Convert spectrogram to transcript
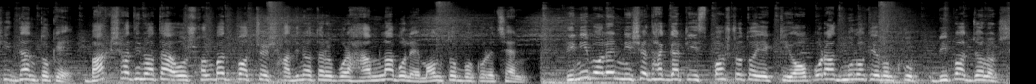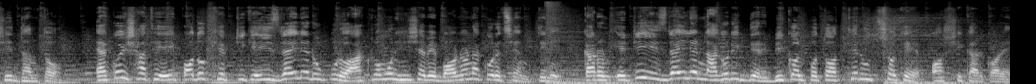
সিদ্ধান্তকে বাক স্বাধীনতা ও সংবাদপত্রের স্বাধীনতার উপর হামলা বলে মন্তব্য করেছেন। তিনি বলেন, নিষেধাজ্ঞাটি স্পষ্টত একটি অপরাধমূলক এবং খুব বিপজ্জনক সিদ্ধান্ত। একই সাথে এই পদক্ষেপটিকে ইসরায়েলের উপরও আক্রমণ হিসেবে বর্ণনা করেছেন তিনি, কারণ এটি ইসরায়েলের নাগরিকদের বিকল্প তথ্যের উৎসকে অস্বীকার করে।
